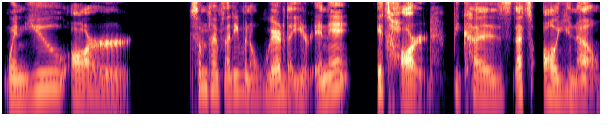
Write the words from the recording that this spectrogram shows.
when you are sometimes not even aware that you're in it, it's hard because that's all you know.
